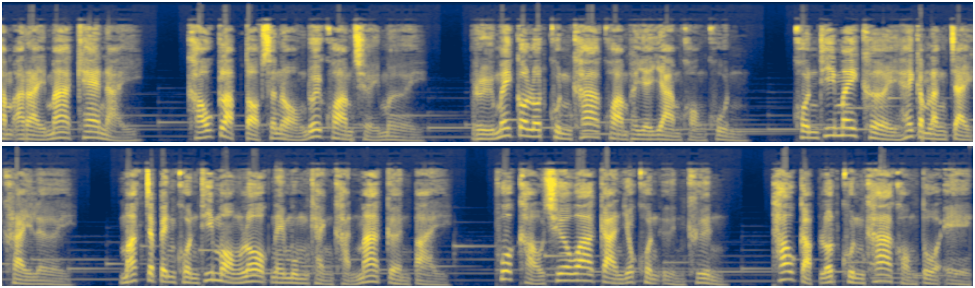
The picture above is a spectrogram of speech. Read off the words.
ทำอะไรมากแค่ไหน เขากลับตอบสนองด้วยความเฉยเมย หรือไม่ก็ลดคุณค่าความพยายามของคุณ คนที่ไม่เคยให้กำลังใจใครเลย มักจะเป็นคนที่มองโลกในมุมแข่งขันมากเกินไป พวกเขาเชื่อว่าการยกคนอื่นขึ้น เท่ากับลดคุณค่าของตัวเอง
